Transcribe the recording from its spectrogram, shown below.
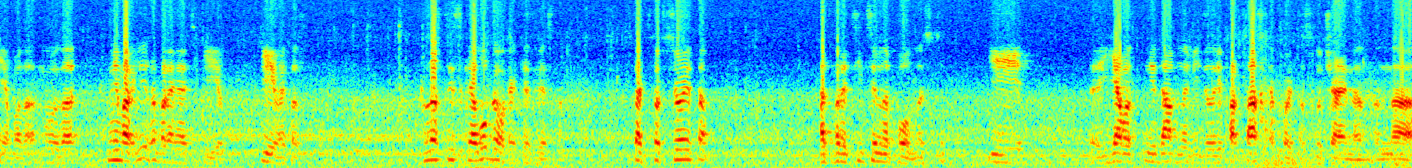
не было, ну, да, не могли же оборонять Киев. Киев это нацистское логово, как известно. Так что все это отвратительно полностью. И э, я вот недавно видел репортаж какой-то случайно на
